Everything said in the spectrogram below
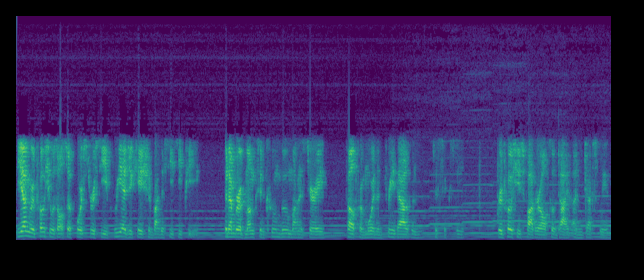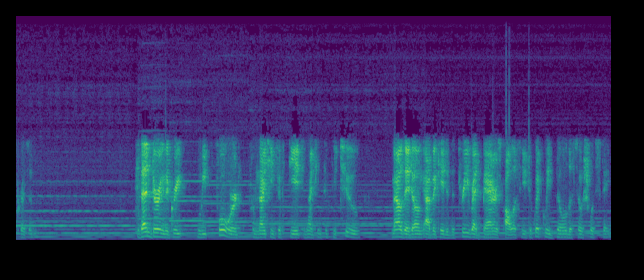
The young Rinpoche was also forced to receive re education by the CCP. The number of monks in Kumbum Monastery fell from more than 3,000 to 60. Rinpoche's father also died unjustly in prison. Then, during the Great Leap Forward from 1958 to 1962, Mao Zedong advocated the Three Red Banners policy to quickly build a socialist state.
